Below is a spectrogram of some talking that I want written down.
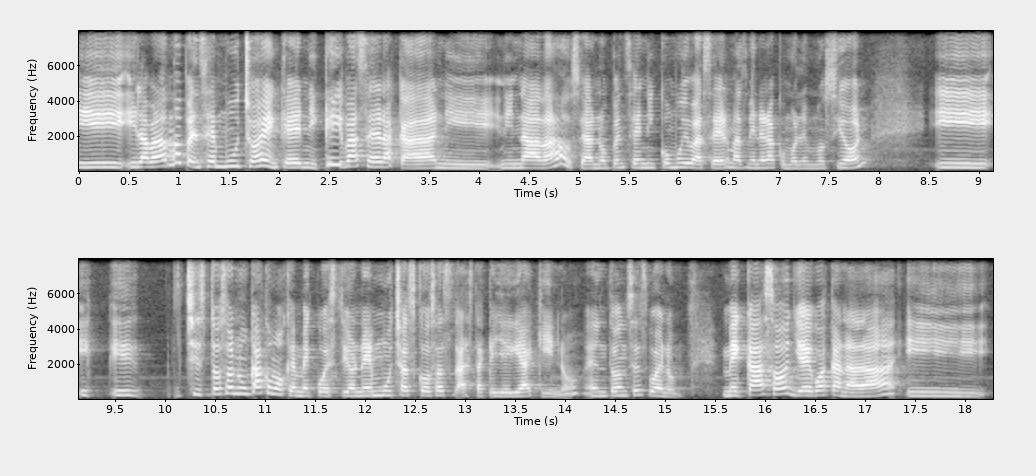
Y, la verdad no pensé mucho en qué, ni qué iba a hacer acá, ni, ni, nada. O sea, no pensé ni cómo iba a ser, más bien era como la emoción. Y, y, chistoso, nunca como que me cuestioné muchas cosas hasta que llegué aquí, ¿no? Entonces, bueno, me caso, llego a Canadá y,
